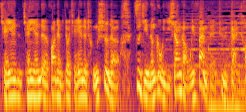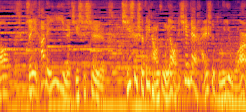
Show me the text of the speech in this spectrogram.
前沿前沿的发展比较前沿的城市呢，自己能够以香港为范本去赶超，所以它的意义呢，其实是其实是非常重要的。现在还是独一无二。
